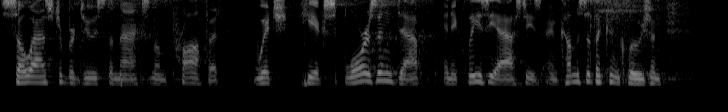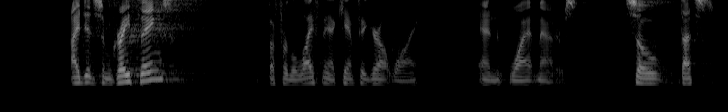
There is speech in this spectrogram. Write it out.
so as to produce the maximum profit, which he explores in depth in Ecclesiastes and comes to the conclusion I did some great things, but for the life of me, I can't figure out why and why it matters. So that's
